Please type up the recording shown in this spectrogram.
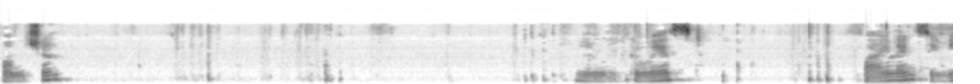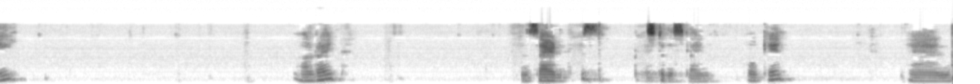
Function. Request. File and cb all right. Inside this paste this line. Okay. And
